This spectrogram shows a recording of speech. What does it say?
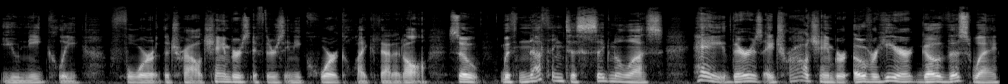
uniquely for the trial chambers if there's any quirk like that at all. So, with nothing to signal us, hey, there's a trial chamber over here, go this way,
